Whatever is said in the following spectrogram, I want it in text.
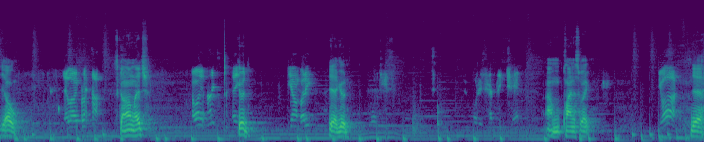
Yo, Hello, brother. what's going on, Ledge? How are you, mate? How you Good. You going, buddy? Yeah, good. What is, what is happening, champ? I'm playing this week. You are? Yeah,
